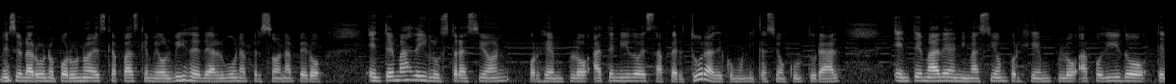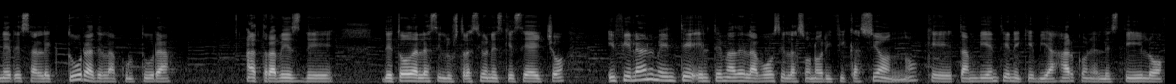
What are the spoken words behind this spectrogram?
mencionar uno por uno, es capaz que me olvide de alguna persona, pero en temas de ilustración, por ejemplo, ha tenido esa apertura de comunicación cultural, en tema de animación, por ejemplo, ha podido tener esa lectura de la cultura a través de, de todas las ilustraciones que se ha hecho, y finalmente el tema de la voz y la sonorificación, ¿no? que también tiene que viajar con el estilo.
